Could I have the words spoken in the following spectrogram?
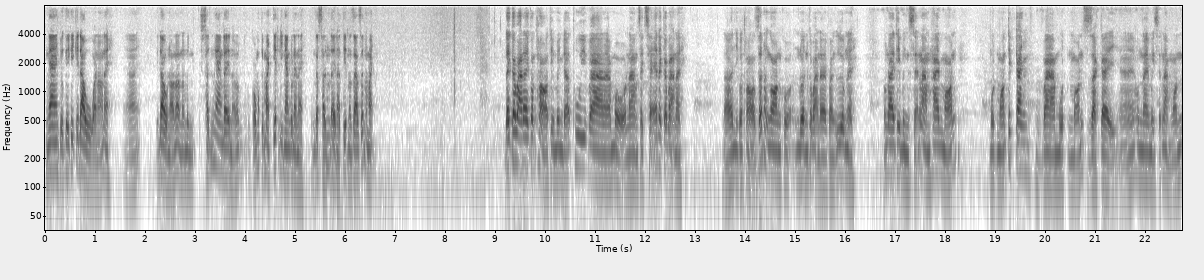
Ngang chỗ cái cái cái đầu của nó này. Đấy. cái đầu nó là mình sấn ngang đây nó có một cái mạch tiết đi ngang qua này này. Chúng ta sấn đây là tiết nó ra rất là mạnh đây các bạn đây con thỏ thì mình đã thui và mổ làm sạch sẽ đây các bạn này. Đó như con thỏ rất là ngon luôn các bạn này vàng ươm này. Hôm nay thì mình sẽ làm hai món. Một món tiết canh và một món già cầy. Đấy, hôm nay mình sẽ làm món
